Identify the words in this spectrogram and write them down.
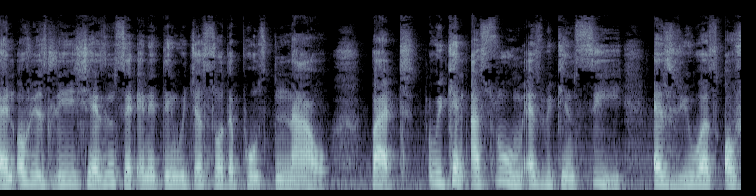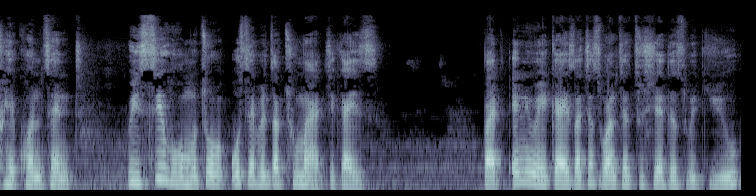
And obviously she hasn't said anything. We just saw the post now. But we can assume as we can see as viewers of her content we see gore motho o sebetsa too much guys. But anyway guys i just wanted to share this with you.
